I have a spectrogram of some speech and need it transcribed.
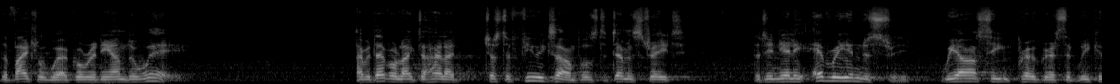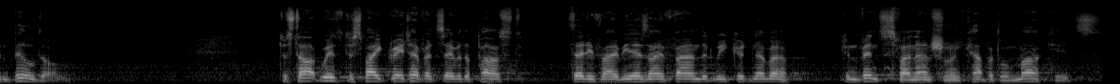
the vital work already underway. I would therefore like to highlight just a few examples to demonstrate that in nearly every industry, we are seeing progress that we can build on. To start with, despite great efforts over the past 35 years, I've found that we could never convince financial and capital markets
